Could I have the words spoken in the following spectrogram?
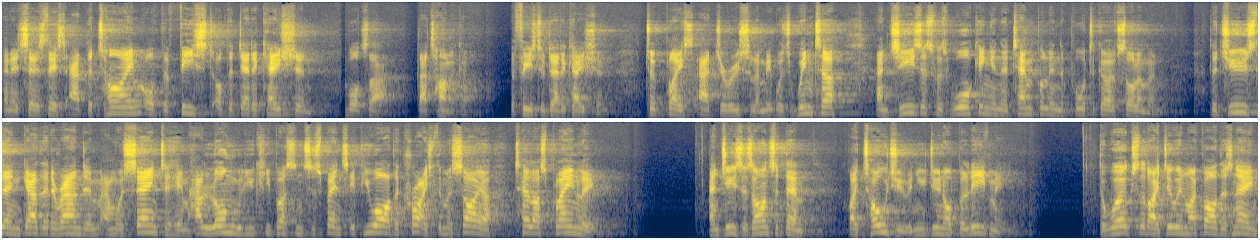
And it says this At the time of the Feast of the Dedication, what's that? That's Hanukkah, the Feast of Dedication. Took place at Jerusalem. It was winter, and Jesus was walking in the temple in the portico of Solomon. The Jews then gathered around him and were saying to him, How long will you keep us in suspense? If you are the Christ, the Messiah, tell us plainly. And Jesus answered them, I told you, and you do not believe me. The works that I do in my Father's name,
